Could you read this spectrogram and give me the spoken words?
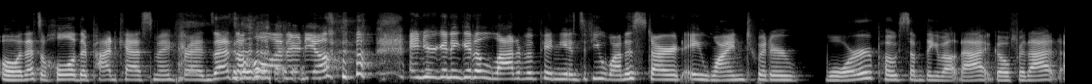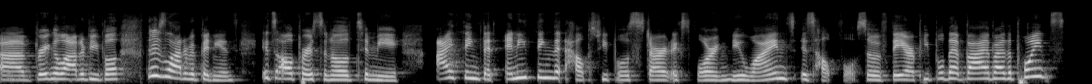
Oh, that's a whole other podcast, my friends. That's a whole other deal. and you're going to get a lot of opinions. If you want to start a wine Twitter war, post something about that, go for that. Uh, bring a lot of people. There's a lot of opinions. It's all personal to me. I think that anything that helps people start exploring new wines is helpful. So if they are people that buy by the points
